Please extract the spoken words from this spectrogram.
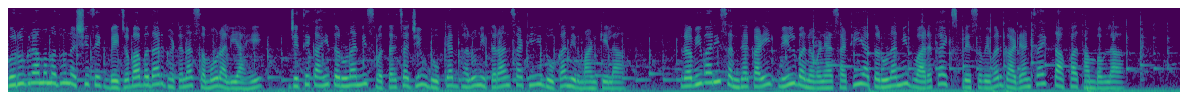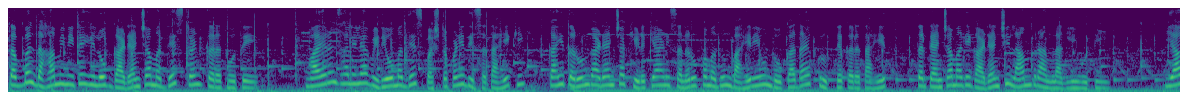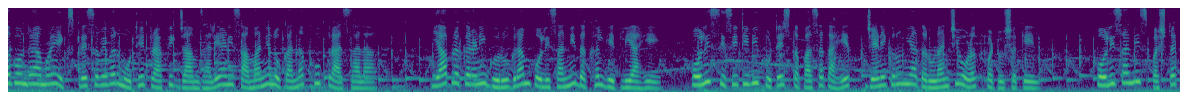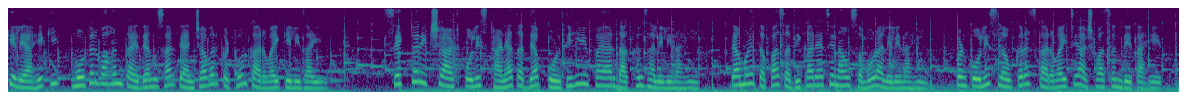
गुरुग्राममधून अशीच एक बेजबाबदार घटना समोर आली आहे जिथे काही तरुणांनी स्वतःचा जीव धोक्यात घालून इतरांसाठीही धोका निर्माण केला. रविवारी संध्याकाळी रील बनवण्यासाठी या तरुणांनी द्वारका एक्सप्रेसवेवर गाड्यांचा एक ताफा थांबवला. तब्बल दहा मिनिटे हे लोक गाड्यांच्या मध्ये स्टंट करत होते. व्हायरल झालेल्या व्हिडिओमध्ये स्पष्टपणे दिसत आहे की काही तरुण गाड्यांच्या खिडक्या आणि सनरूफमधून बाहेर येऊन धोकादायक कृत्य करत आहेत तर त्यांच्या मागे गाड्यांची लांब रांग लागली होती. या गोंधळामुळे एक्सप्रेसवेवर मोठे ट्रॅफिक जाम झाले आणि सामान्य लोकांना खूप त्रास झाला. या प्रकरणी गुरुग्राम पोलिसांनी दखल घेतली आहे. पोलीस सीसीटीव्ही फुटेज तपासत आहेत जेणेकरून या तरुणांची ओळख पटू शकेल. पोलिसांनी स्पष्ट केले आहे की मोटर वाहन कायद्यानुसार त्यांच्यावर कठोर कारवाई केली जाईल. सेक्टर एकशे आठ पोलीस ठाण्यात अद्याप कोणतीही एफ आय आर दाखल झालेली नाही. त्यामुळे तपास अधिकाऱ्याचे नाव समोर आलेले नाही. पण पोलीस लवकरच कारवाईचे आश्वासन देत आहेत.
